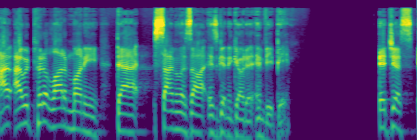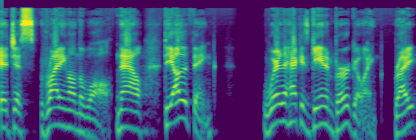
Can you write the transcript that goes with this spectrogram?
I, I would put a lot of money that Simon Lizotte is going to go to MVP. It just, it just writing on the wall. Now, the other thing, where the heck is Gannon Buhr going? Right?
